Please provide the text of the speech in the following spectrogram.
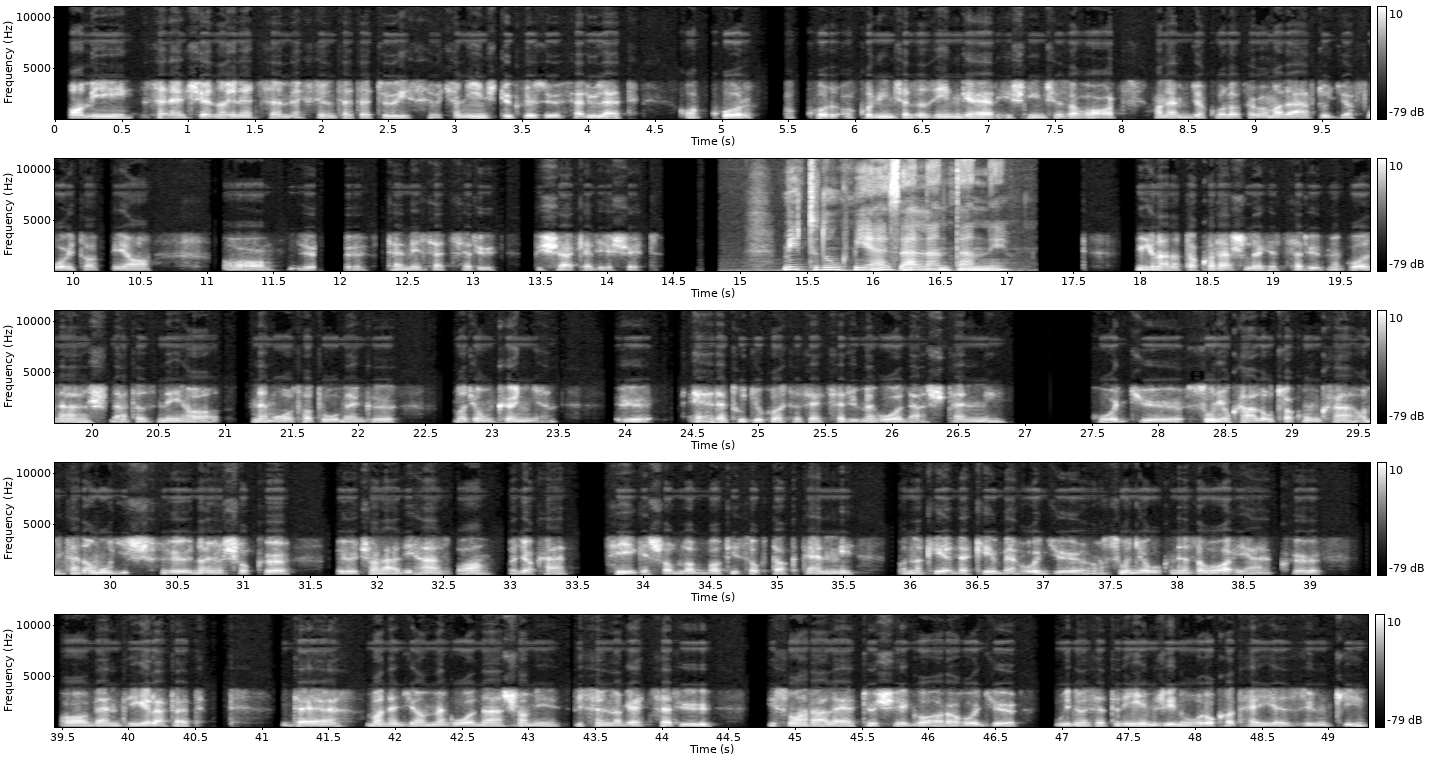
ami szerencsére nagyon egyszer megszüntethető, hisz hogyha nincs tükröző felület, akkor, akkor, akkor nincs ez az inger, és nincs ez a harc, hanem gyakorlatilag a madár tudja folytatni a, a természetszerű viselkedését. Mit tudunk mi ez ellen tenni? Nyilván a takarás a legegyszerűbb megoldás, de hát az néha nem oldható meg nagyon könnyen. Erre tudjuk azt az egyszerű megoldást tenni, hogy szúnyoghálót rakunk rá, amit hát amúgy is nagyon sok családi házba, vagy akár céges ablakba ki szoktak tenni, annak érdekében, hogy a szúnyogok ne zavarják a benti életet. De van egy olyan megoldás, ami viszonylag egyszerű, hisz van rá lehetőség arra, hogy úgynevezett rémzsinórokat helyezzünk ki,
